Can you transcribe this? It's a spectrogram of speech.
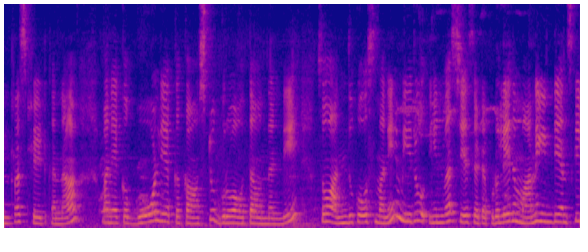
ఇంట్రెస్ట్ రేట్ కన్నా మన యొక్క గోల్డ్ యొక్క కాస్ట్ గ్రో అవుతూ ఉందండి. సో అందుకోసమని మీరు ఇన్వెస్ట్ చేసేటప్పుడు లేదా మన ఇండియన్స్కి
